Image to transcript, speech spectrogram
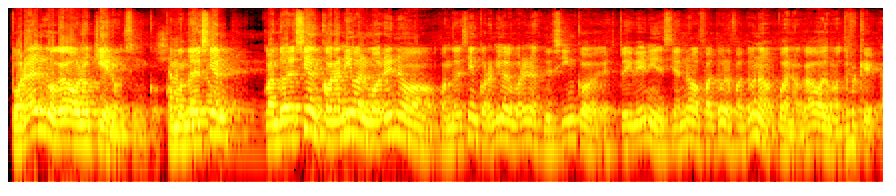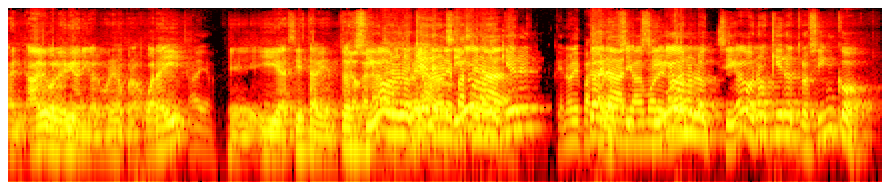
por algo Gago no quiere un 5. Ya Como cuando decían, eh. cuando decían con Aníbal Moreno, cuando decían con Aníbal Moreno es de 5 estoy bien y decían no, falta uno, falta uno. Bueno, Gago demostró que algo le vio a Aníbal Moreno para jugar ahí. Eh, y así está bien. Entonces, si Gago no lo quiere, que no le si pase Gago no nada. lo quiere, Que no le pase claro, nada a si, Aníbal si Moreno, Gago no lo- si Gago no quiere otro 5,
